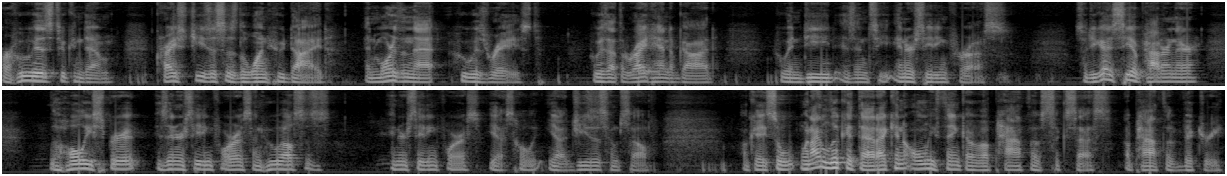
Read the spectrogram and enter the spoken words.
Or who is to condemn? Christ Jesus is the one who died. And more than that, who is raised, who is at the right hand of God who indeed is interceding for us. So, do you guys see a pattern there? The Holy Spirit is interceding for us, and who else is interceding for us? Yes, Holy, yeah, Jesus Himself. Okay, so when I look at that, I can only think of a path of success, a path of victory,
